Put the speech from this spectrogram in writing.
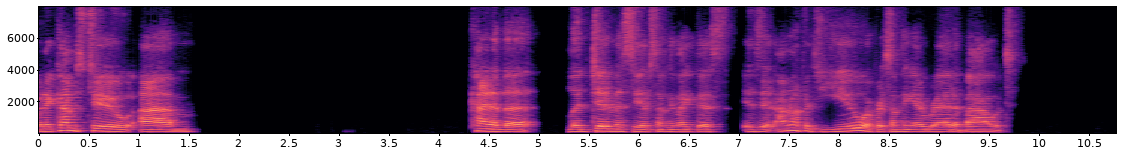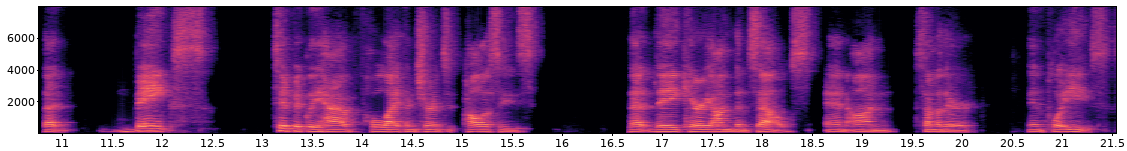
when it comes to um, kind of the legitimacy of something like this is it i don't know if it's you or if it's something i read about that banks typically have whole life insurance policies that they carry on themselves and on some of their employees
